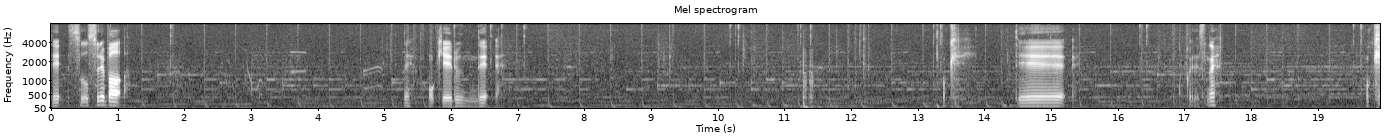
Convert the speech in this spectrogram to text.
で、そうすれば、ね、置けるんで、で、これですね。OK。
